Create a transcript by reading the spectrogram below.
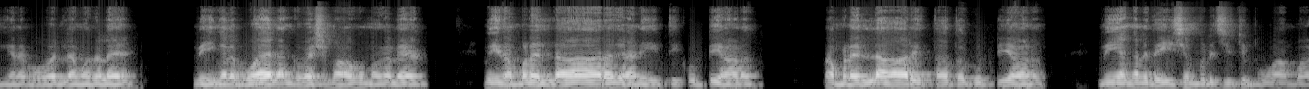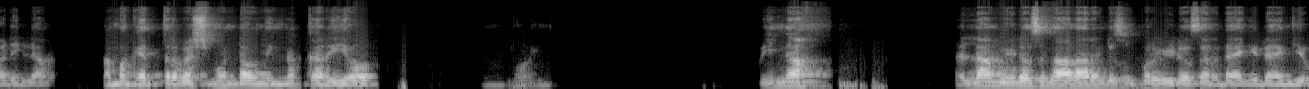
ഇങ്ങനെ പോവല്ല മകളെ. നീ ഇങ്ങനെ പോയാൽ നമുക്ക് വിഷമാകും മകളെ. നീ നമ്മളെല്ലാരും അനീത്തി കുട്ടിയാണ്. നമ്മളെല്ലാരും ഇത്താത്ത കുട്ടിയാണ്. നീ അങ്ങനെ ദേഷ്യം പിടിച്ചിട്ട് പോവാൻ പാടില്ല. നമുക്ക് എത്ര വിഷമം ഉണ്ടാവും നിങ്ങൾക്കറിയോ? പിന്നെ എല്ലാ വീഡിയോസും കാണാറുണ്ട്. സൂപ്പർ വീഡിയോസ് ആണ്. താങ്ക് യു താങ്ക് യു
